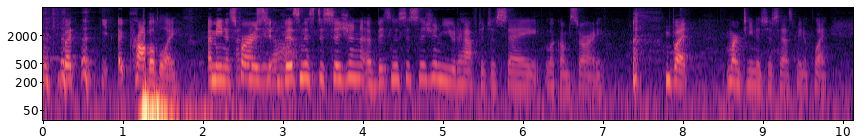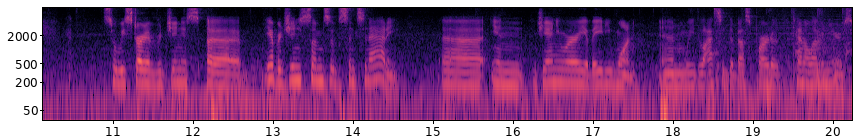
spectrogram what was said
but uh, probably. I mean, as far as you not? business decision, a business decision, you'd have to just say, "Look, I'm sorry," but Martinez just asked me to play. So we started Virginia, uh, yeah, Virginia Slims of Cincinnati uh, in January of '81, and we lasted the best part of 10, 11 years.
